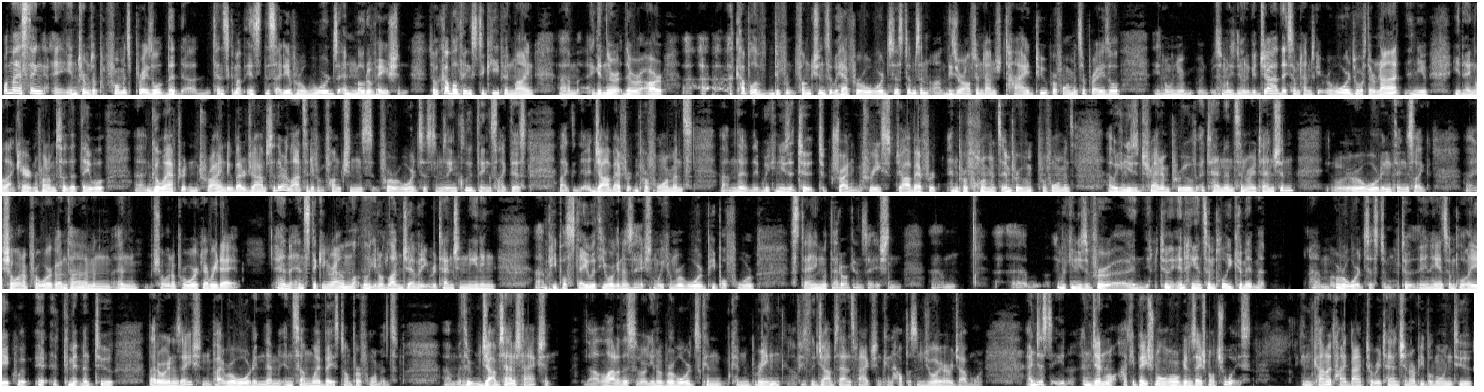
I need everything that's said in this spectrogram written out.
One last thing uh, in terms of performance appraisal that uh, tends to come up is this idea of rewards and motivation. So a couple of things to keep in mind. Um, again, there, there are a, a, couple of different functions that we have for reward systems, and uh, these are oftentimes tied to performance appraisal. You know, when you're somebody's doing a good job, they sometimes get rewards, or if they're not, and you, you dangle that carrot in front of them so that they will uh, go after it and try and do a better job. So there are lots of different functions for reward systems. They include things like this, like job effort and performance. Um, the, the, we can use it to, to try and increase job effort and performance, improve performance. Uh, we can use it to try and improve attendance and retention. We're rewarding things like uh, showing up for work on time and, and showing up for work every day and and sticking around you know longevity retention meaning uh, people stay with the organization we can reward people for staying with that organization um, uh, we can use it for uh, to enhance employee commitment um, a reward system to enhance employee eh, commitment to that organization by rewarding them in some way based on performance um, through job satisfaction. A lot of this, you know, rewards can can bring obviously job satisfaction can help us enjoy our job more, and just you know, in general occupational or organizational choice can kind of tie back to retention. Are people going to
